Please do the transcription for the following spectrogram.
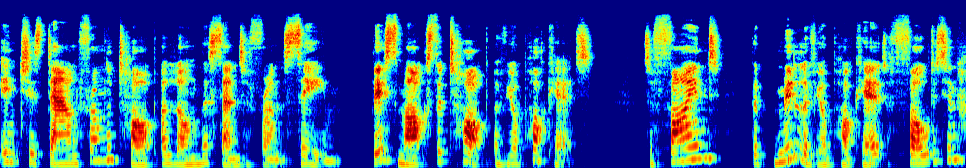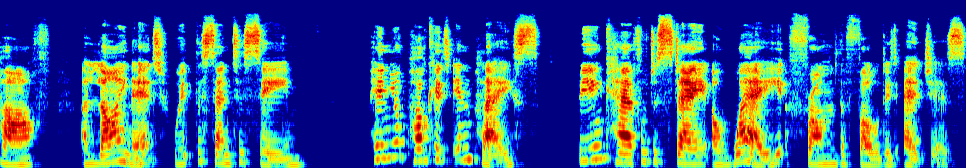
inches down from the top along the centre front seam. This marks the top of your pocket. To find the middle of your pocket, fold it in half, align it with the centre seam, pin your pocket in place, being careful to stay away from the folded edges.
